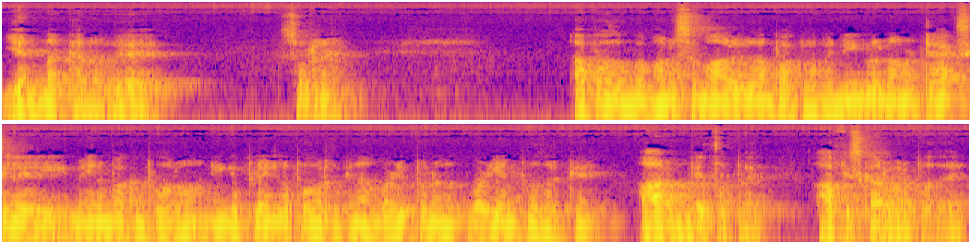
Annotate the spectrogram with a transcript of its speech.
என்ன கனவு? சொல்கிறேன் அப்போது உங்கள் மனசு மாறுதலாம் பார்க்கலாமே. நீங்களும் நானும் டாக்ஸியில் ஏறி மேனம்பாக்கம் போகிறோம் நீங்கள் பிளேனில் போகிறதுக்கு நான் வழிப்பு வழி அனுப்புவதற்கு. ஆரம்பமே தப்பு. ஆஃபீஸ்கார் வரப்போகுது.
